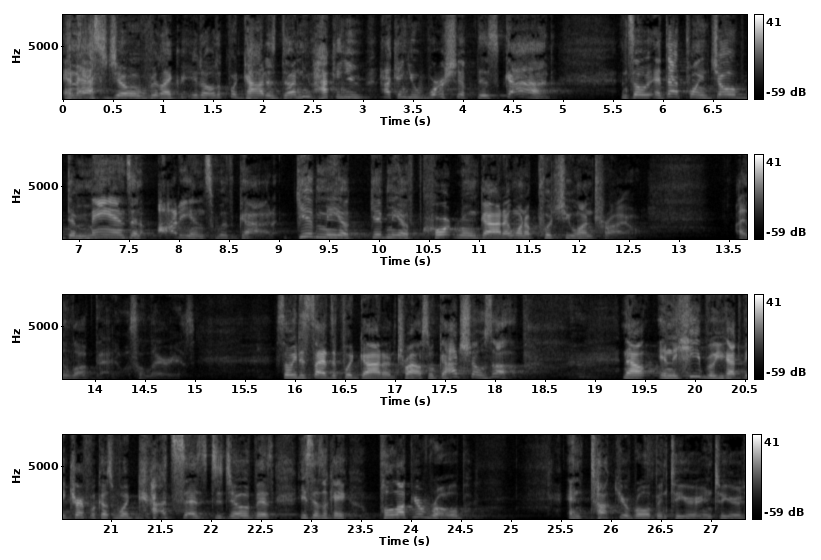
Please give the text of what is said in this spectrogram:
and asks Job, like, you know, look what God has done to you. How can you, how can you worship this God? And so at that point, Job demands an audience with God. Give me a, give me a courtroom, God. I want to put you on trial. I love that. It was hilarious. So he decides to put God on trial. So God shows up. Now, in the Hebrew, you have to be careful because what God says to Job is, He says, okay, pull up your robe and tuck your robe into your, into your,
